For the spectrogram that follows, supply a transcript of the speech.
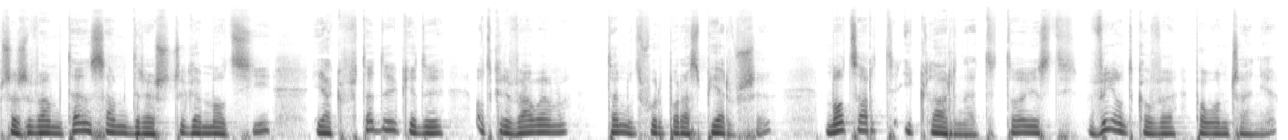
przeżywam ten sam dreszczyk emocji, jak wtedy, kiedy odkrywałem ten utwór po raz pierwszy. Mozart i klarnet to jest wyjątkowe połączenie.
